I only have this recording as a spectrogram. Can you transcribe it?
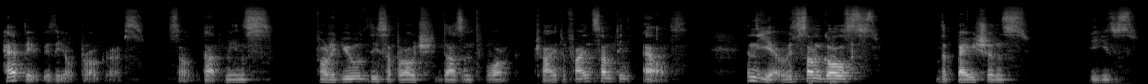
happy with your progress. So that means for you this approach doesn't work. Try to find something else. And yeah, with some goals, the patience is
